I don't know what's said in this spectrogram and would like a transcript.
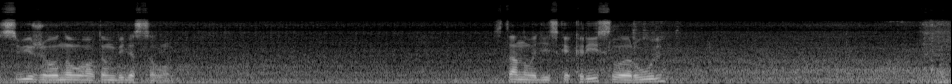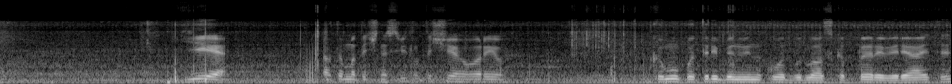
свіжого нового автомобіля з салону. Стан водійське крісло, руль. Є автоматичне світло, те, що я говорив. Кому потрібен він код, будь ласка, перевіряйте.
